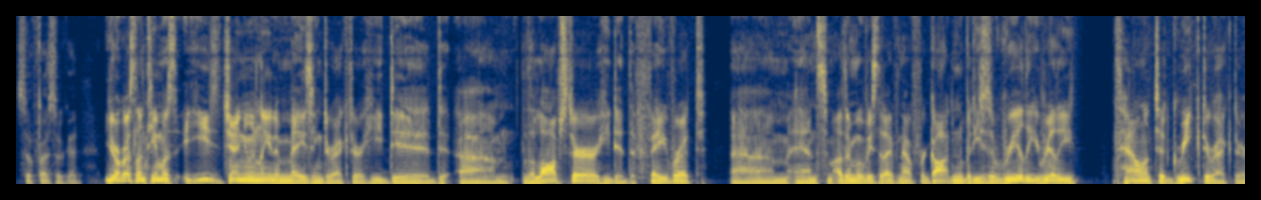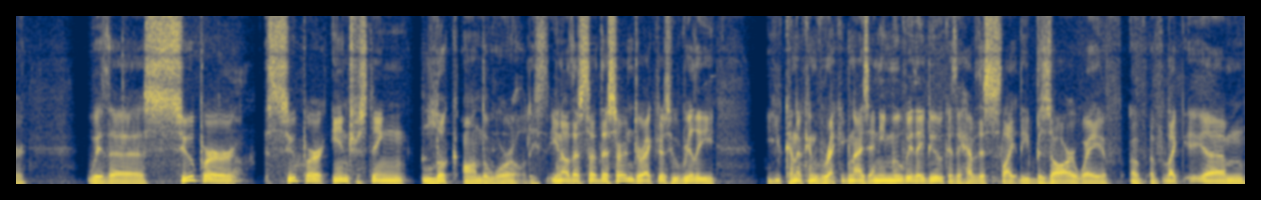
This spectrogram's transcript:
So far, so good. Yorgos Lanthimos, he's genuinely an amazing director. He did um, The Lobster, he did The Favorite, um, and some other movies that I've now forgotten. But he's a really, really talented Greek director with a super, super interesting look on the world. He's, you know, there's there's certain directors who really you kind of can recognize any movie they do because they have this slightly bizarre way of of, of like. Um,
